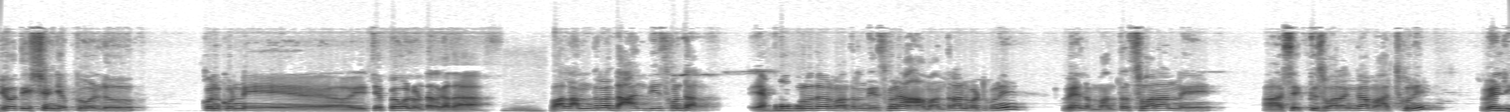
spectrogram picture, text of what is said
జ్యోతిష్యం చెప్పేవాళ్ళు కొన్ని కొన్ని చెప్పేవాళ్ళు ఉంటారు కదా. వాళ్ళందరూ దాన్ని తీసుకుంటారు. ఎక్కడో గురువు దగ్గర మంత్రం తీసుకుని ఆ మంత్రాన్ని పట్టుకుని వీళ్ళు మంత్ర స్వరాన్ని ఆ శక్తి స్వరంగా మార్చుకుని వీళ్ళు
